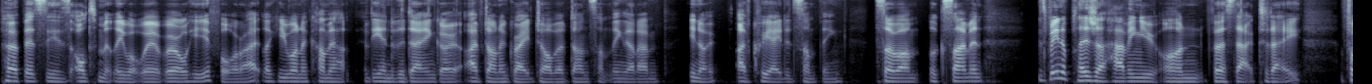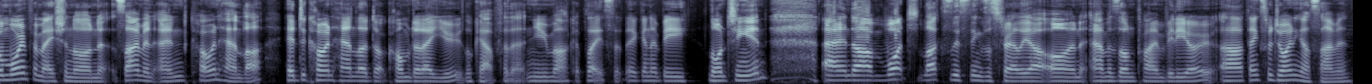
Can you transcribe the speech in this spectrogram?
purpose is ultimately what we're we're all here for, right? Like you want to come out at the end of the day and go, I've done a great job. I've done something that I'm, you know, I've created something. So um look, Simon, it's been a pleasure having you on First Act today. For more information on Simon and Cohen Handler, head to cohenhandler.com.au. Look out for that new marketplace that they're going to be launching in. And um, watch Luxe Listings Australia on Amazon Prime Video. Uh, thanks for joining us, Simon.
